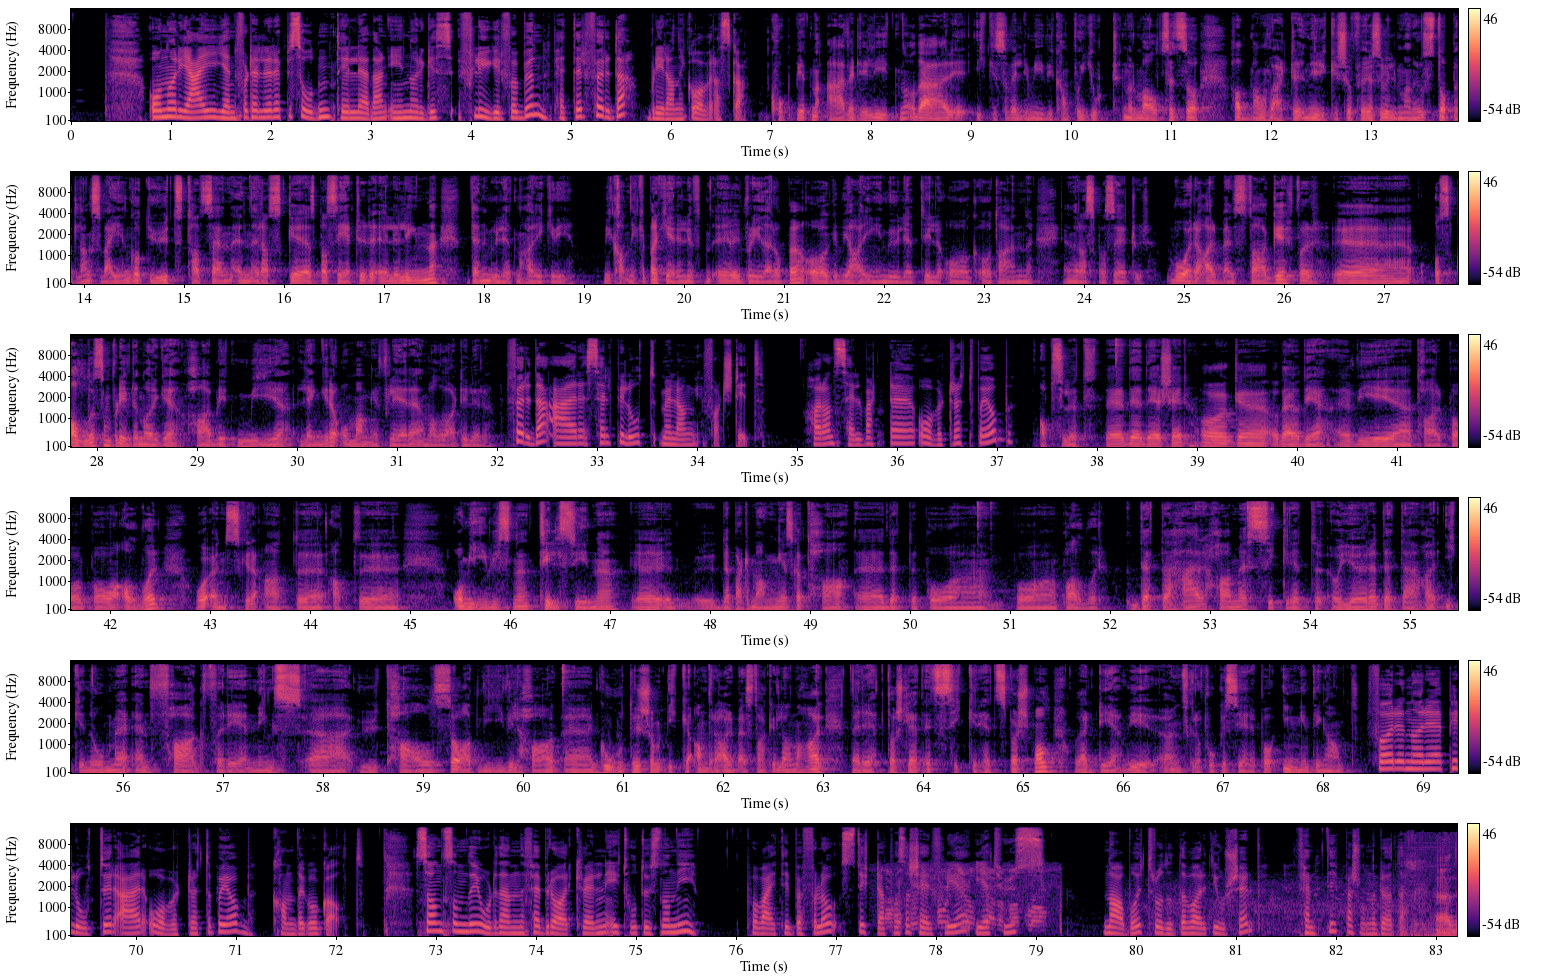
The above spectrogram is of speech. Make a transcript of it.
Og når jeg gjenforteller episoden til lederen i Norges Flygerforbund, Petter Førde, blir han ikke overraska cockpiten er veldig liten, og det er ikke så veldig mye vi kan få gjort. Normalt sett så hadde man vært en yrkessjåfør, så ville man jo stoppet langs veien, gått ut, tatt seg en, en rask eh, spasertur eller lignende. Den muligheten har ikke vi. Vi kan ikke parkere luften, eh, fly der oppe, og vi har ingen mulighet til å, å ta en, en, rask spasertur. Våre arbeidsdager for øh, oss alle som flyver i Norge, har blitt mye lengre og mange flere enn hva det var tidligere. Førde er selv pilot med lang fartstid. Har han selv vært eh, overtrøtt på jobb? Absolutt, det, det, det skjer. Og, eh, og, det er jo det eh, vi tar på, på alvor. Og ønsker at, at omgivelsene, tilsynet, departementet skal ta dette på, på, på alvor dette her har med sikkerhet å gjøre. Dette har ikke noe med en fagforeningsuttalelse uh, og at vi vil ha uh, goder som ikke andre arbeidstakere i landet har. Det er rett og slett et sikkerhetsspørsmål, og det er det vi ønsker å fokusere på. Ingenting annet. For når piloter er overtrøtte på jobb, kan det gå galt. Sånn som det gjorde den februarkvelden i 2009. På vei til Buffalo styrta passasjerflyet i et hus. Naboer trodde det var et jordskjelv. 50 personer døde. Uh,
